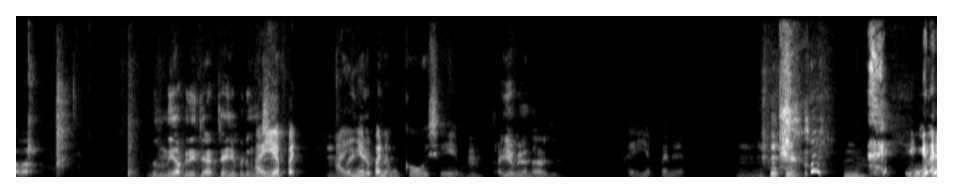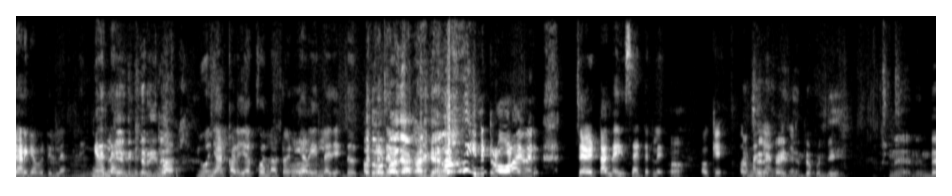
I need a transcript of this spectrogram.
അതാ. ഇത് നീ അഭിനയിച്ച് കാണിച്ച അയ്യപ്പനും അയ്യപ്പൻ. അയ്യപ്പനും കോശിയും. അയ്യപ്പനെ അയ്യപ്പനെന്ന് കാണിച്ച്. അയ്യപ്പനെ. ഇങ്ങനെ കാണിക്കാൻ പറ്റില്ല. ഇങ്ങനല്ല എനിക്കറിയില്ല. അയ്യോ ഞാൻ കളിയാക്കുമല്ലോ കേട്ടോ എനിക്കറിയില്ല ഇത് ഇനി ട്രോളായി വരും. ചേട്ടാ നൈസ് ആയിട്ടല്ലേ ഓക്കെ എന്റെ പൊന്നി. നിന്റെ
